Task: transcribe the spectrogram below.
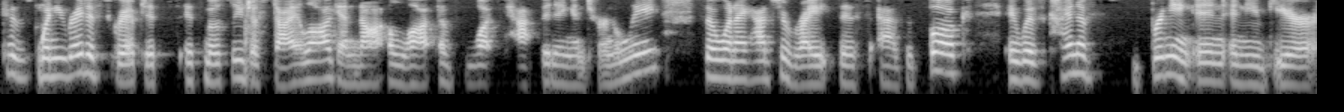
because when you write a script it's it's mostly just dialogue and not a lot of what's happening internally. So when i had to write this as a book it was kind of bringing in a new gear.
